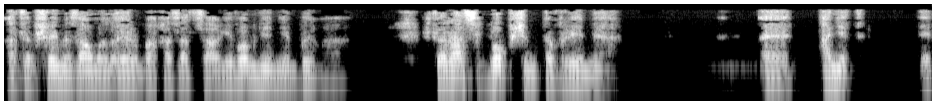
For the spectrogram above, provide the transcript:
от Эпшема Залмана Эрбаха Зацар, его мнение было, что раз в общем-то время, э, а нет, э,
